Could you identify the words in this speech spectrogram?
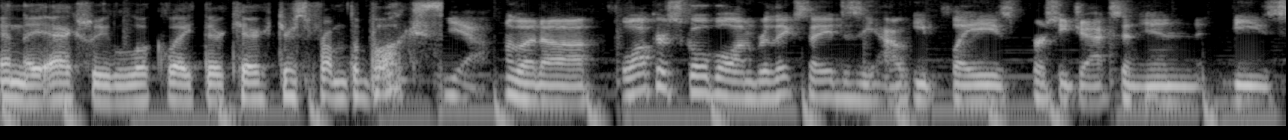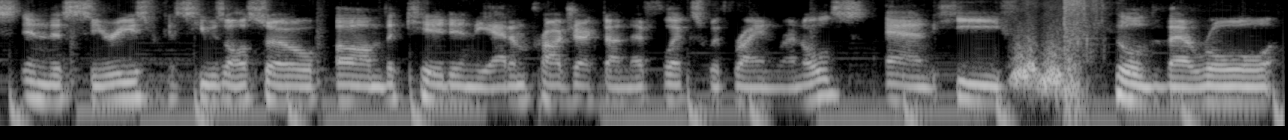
And they actually look like they're characters from the books. Yeah, but uh Walker Scobell, I'm really excited to see how he plays Percy Jackson in these in this series because he was also um the kid in the Adam Project on Netflix with Ryan Reynolds, and he killed that role.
